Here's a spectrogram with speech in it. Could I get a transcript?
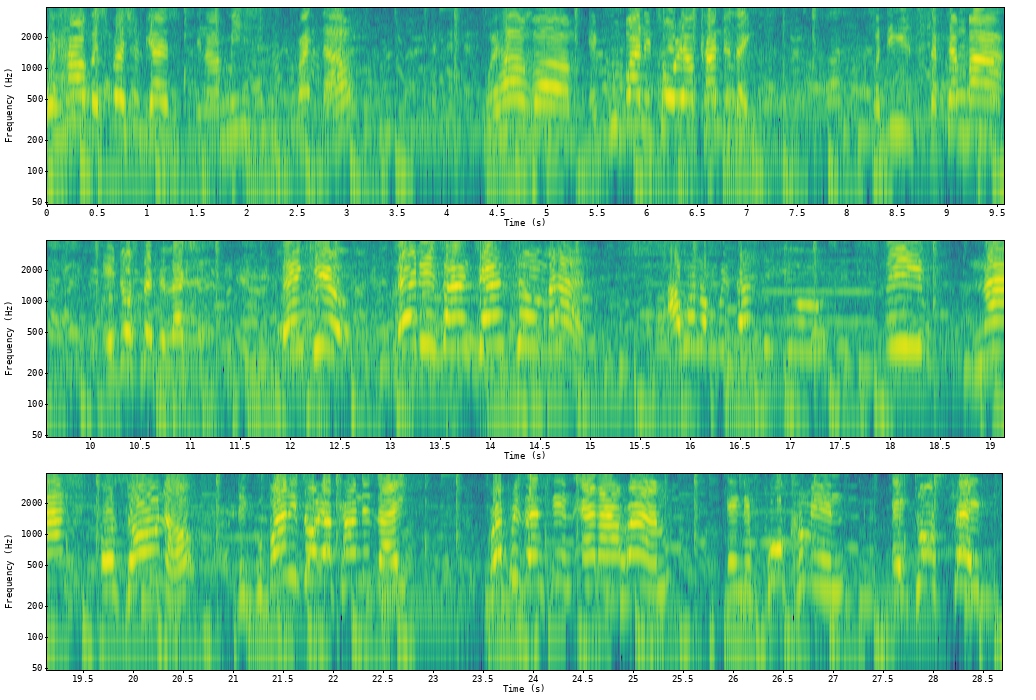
We have a special guest in our midst right now. We have um, a gubernatorial candidate for this September Edo State election. Thank you. Ladies and gentlemen, I want to present to you Steve Nash Ozono, the gubernatorial candidate representing NRM in the forthcoming Edo State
